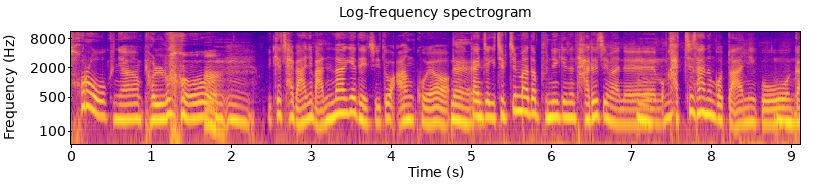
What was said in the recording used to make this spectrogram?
서로 그냥 별로 음, 음. 이렇게 잘 많이 만나게 되지도 않고요. 네. 그러니까 이제 집집마다 분위기는 다르지만은 음. 뭐 같이 사는 것도 아니고, 음. 그러니까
